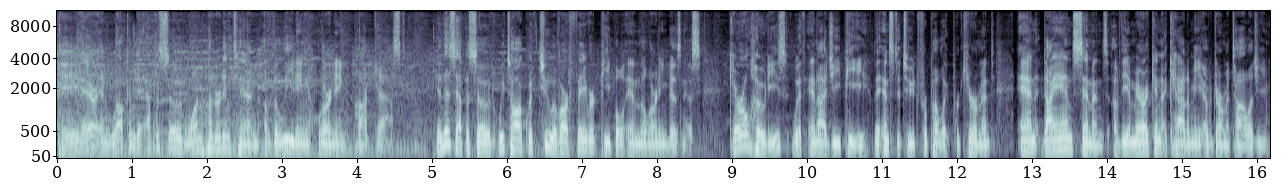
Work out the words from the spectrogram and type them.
Hey there, and welcome to episode 110 of the Leading Learning Podcast. In this episode, we talk with two of our favorite people in the learning business Carol Hodes with NIGP, the Institute for Public Procurement, and Diane Simmons of the American Academy of Dermatology.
